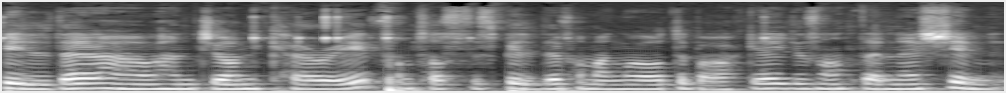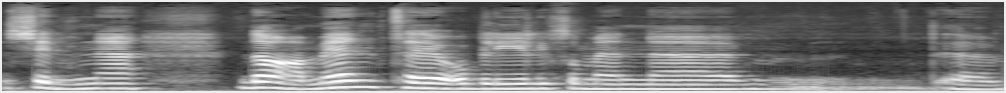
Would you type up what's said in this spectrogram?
bildet av han John Curry. Fantastisk bilde for mange år tilbake. ikke sant? Denne skinn, skinnende damen til å bli liksom en uh, uh,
